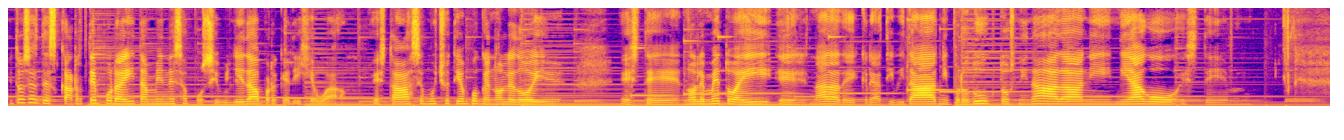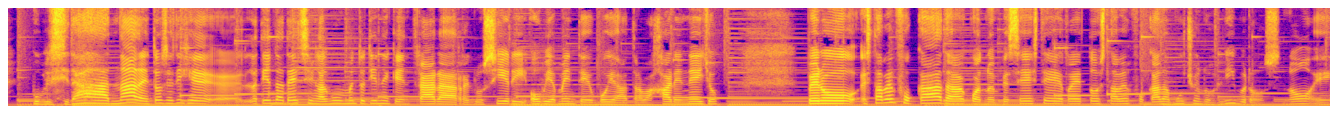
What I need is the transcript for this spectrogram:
Entonces descarté por ahí también esa posibilidad porque dije, wow, está hace mucho tiempo que no le doy, este, no le meto ahí eh, nada de creatividad, ni productos, ni nada, ni, ni hago este, publicidad, nada. Entonces dije, eh, la tienda de Etsy en algún momento tiene que entrar a relucir y obviamente voy a trabajar en ello. Pero estaba enfocada, cuando empecé este reto, estaba enfocada mucho en los libros, ¿no? En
